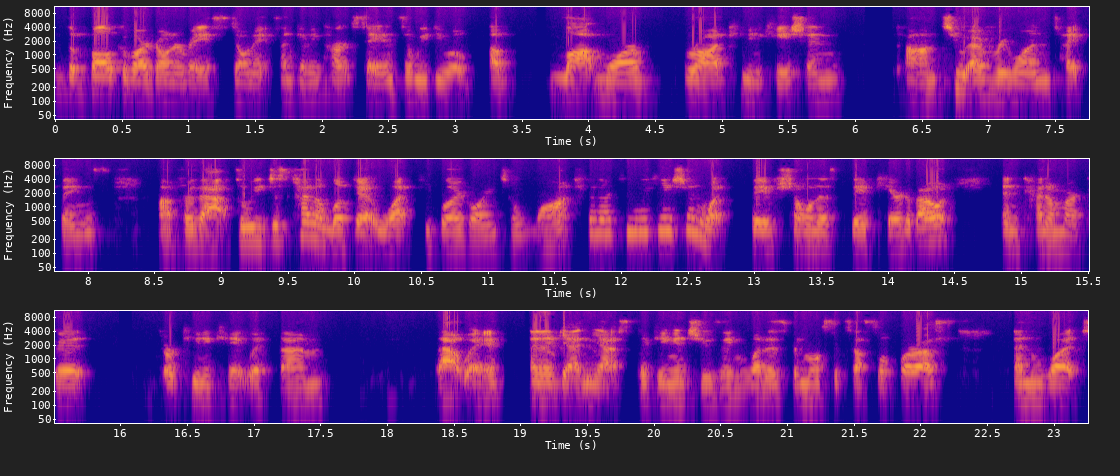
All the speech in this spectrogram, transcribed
the bulk of our donor base donates on Giving Hearts Day. And so we do a, a lot more broad communication um, to everyone type things uh, for that. So we just kind of look at what people are going to want for their communication, what they've shown us they've cared about, and kind of market or communicate with them that way. And again, yes, picking and choosing what has been most successful for us and what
